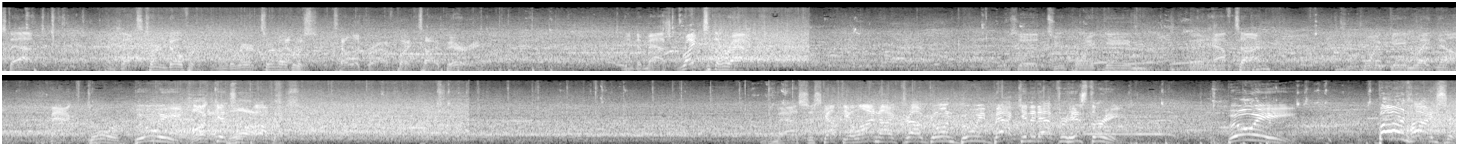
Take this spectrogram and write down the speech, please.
stat. As that's turned over. One of the rare turnovers. Telegraphed by Ty Berry. Domask right to the rack. There's a two-point game at halftime. Two-point game right now. Back door, Buie. Hawkins recovers. Mass just got the Illini crowd going. Buie back in it after his three. Buie. Barnhizer.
